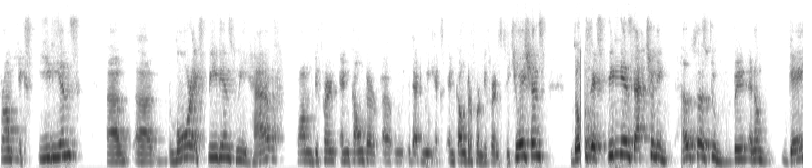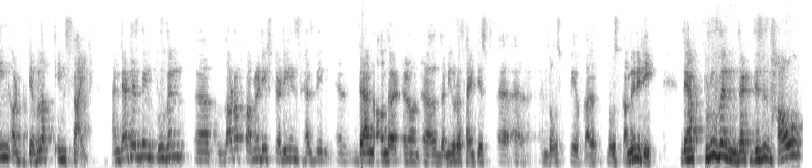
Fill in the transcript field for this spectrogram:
from experience uh, uh, the more experience we have from different encounter uh, that we encounter from different situations those experience actually helps us to build, you know gain or develop insight and that has been proven uh, a lot of cognitive studies has been uh, done on the uh, the neuroscientists and those those community they have proven that this is how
